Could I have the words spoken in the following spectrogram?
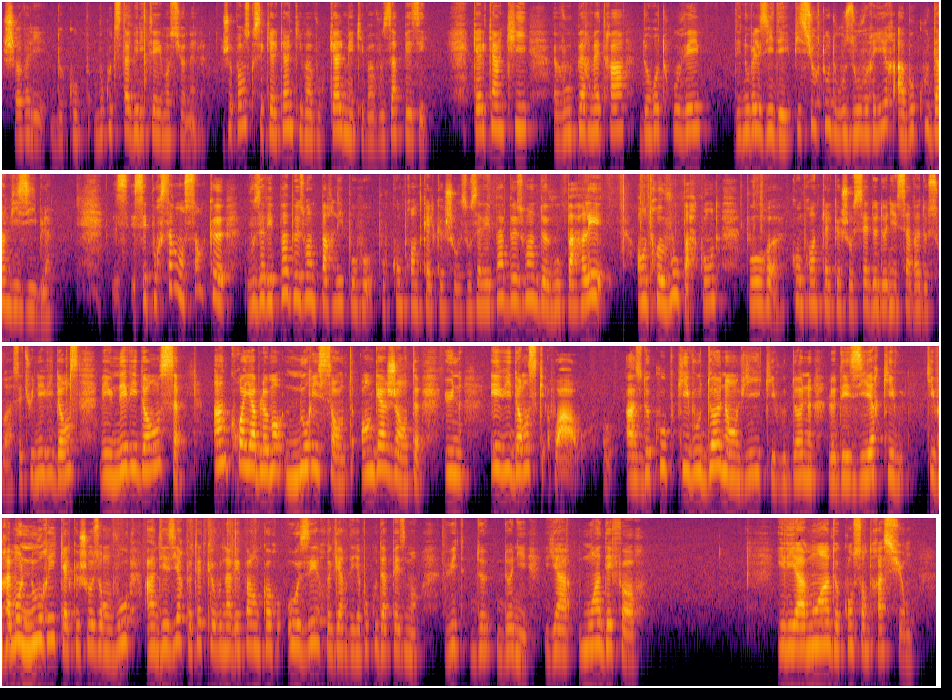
Chevalier de coupe, beaucoup de stabilité émotionnelle. Je pense que c'est quelqu'un qui va vous calmer, qui va vous apaiser. Quelqu'un qui vous permettra de retrouver des nouvelles idées, puis surtout de vous ouvrir à beaucoup d'invisibles c'est pour ça on sent que vous n'avez pas besoin de parler pour, pour comprendre quelque chose. Vous n'avez pas besoin de vous parler entre vous, par contre, pour euh, comprendre quelque chose. C'est de donner, ça va de soi. C'est une évidence, mais une évidence incroyablement nourrissante, engageante, une évidence, waouh, as de coupe, qui vous donne envie, qui vous donne le désir, qui, qui vraiment nourrit quelque chose en vous, un désir peut-être que vous n'avez pas encore osé regarder. Il y a beaucoup d'apaisement. 8 de denier. Il y a moins d'efforts. Il y a moins de concentration.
